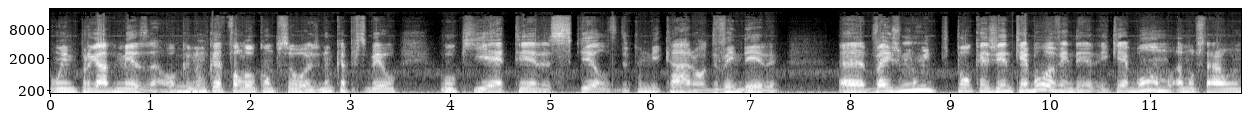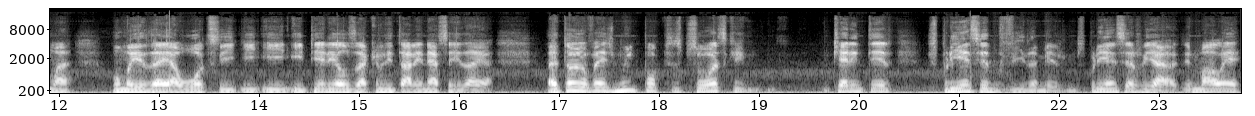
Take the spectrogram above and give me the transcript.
um empregado de mesa ou que Uhum. nunca falou com pessoas, nunca percebeu o que é ter skills de comunicar ou de vender. Uh, vejo muito pouca gente que é boa a vender e que é bom a mostrar uma, uma ideia a outros e, e- e- ter eles a acreditarem nessa ideia. Então eu vejo muito poucas pessoas que querem ter experiência de vida mesmo, experiência real. O mal é,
